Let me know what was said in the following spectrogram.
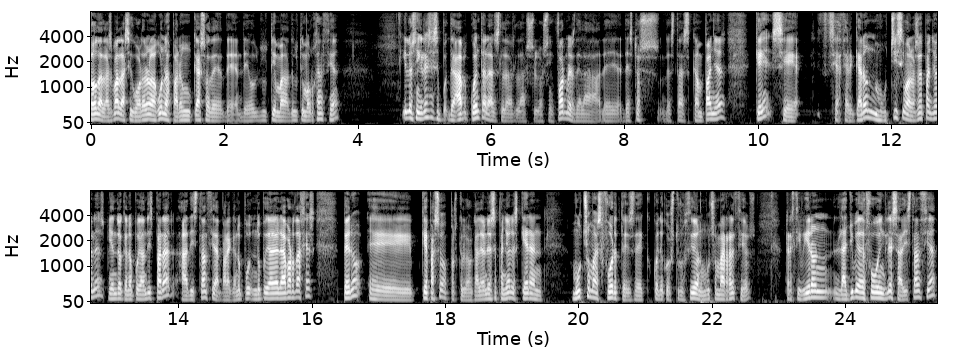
todas las balas y guardaron algunas para un caso de, última, de última urgencia. Y los ingleses cuentan los informes de, estos, de estas campañas que se, se, acercaron muchísimo a los españoles, viendo que no podían disparar a distancia para que no, no pudieran haber abordajes. Pero, eh, ¿qué pasó? Pues que los galeones españoles, que eran mucho más fuertes de, de, construcción, mucho más recios, recibieron la lluvia de fuego inglesa a distancia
